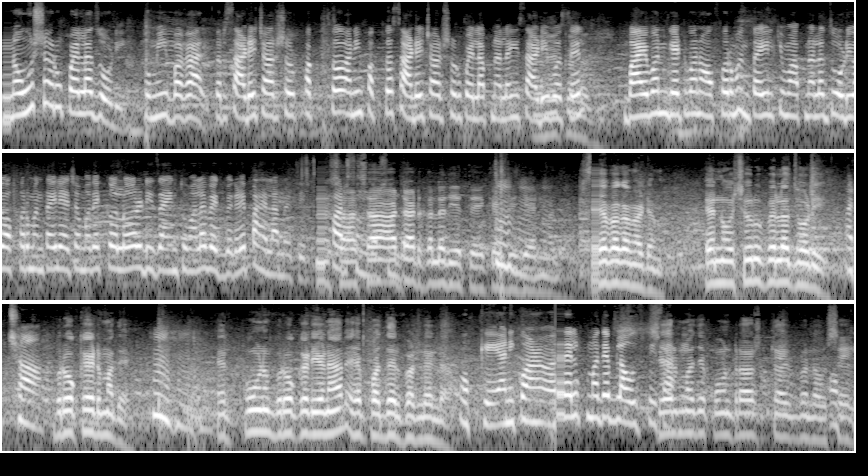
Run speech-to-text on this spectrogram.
नऊशे रुपयाला जोडी. तुम्ही बघाल तर साडेचारशे फक्त आणि फक्त साडेचारशे रुपयाला आपल्याला ही साडी बसेल. Buy one get one offer म्हणता येईल किंवा आपल्याला जोडी ऑफर म्हणता येईल याच्यामध्ये कलर डिझाईन तुम्हाला वेगवेगळे पाहायला मिळतील. फार सहा सुंदर सहा आठ आठ कलर येते एक डिझाईन मध्ये. हे बघा मॅडम हे नऊशे रुपयाला जोडी. अच्छा. ब्रोकेडमध्ये. हम्म, हम्म. हे पूर्ण ब्रोकड येणार हे पदर पडलेलं ओके आणि सेल्फमध्ये ब्लाऊज पीस सेल आहे. मध्ये कॉन्ट्रास्ट ओके सेल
